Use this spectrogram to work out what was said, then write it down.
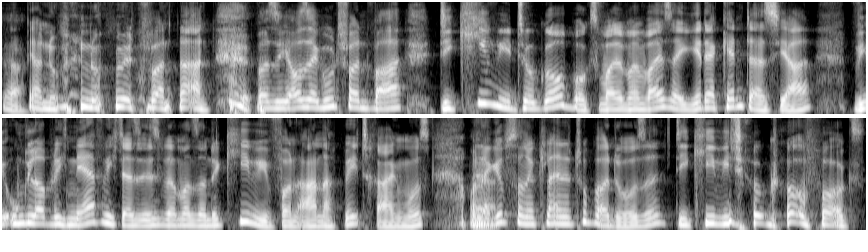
Ja. Ja, nur, nur mit Bananen. Was ich auch sehr gut fand, war die Kiwi-to-go-Box, weil man weiß ja, jeder kennt das ja, wie unglaublich nervig das ist, wenn man so eine Kiwi von A nach B tragen muss. Und da Ja. gibt's so eine kleine Tupperdose, die Kiwi-to-go-Box.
